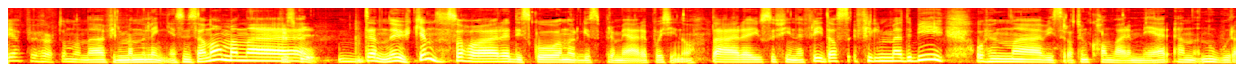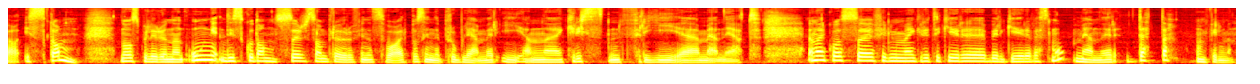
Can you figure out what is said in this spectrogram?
Vi har hørt om denne filmen lenge, syns jeg nå. Men Disco. denne uken så har Disko norgespremiere på kino. Det er Josefine Fridas filmdebut, og hun eh, viser at hun kan være mer enn Nora i Skam. Nå spiller hun en ung diskodanser som prøver å finne svar på sine problemer i en eh, kristenfri menighet. NRKs filmkritiker Birger Vestmo mener dette om filmen.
